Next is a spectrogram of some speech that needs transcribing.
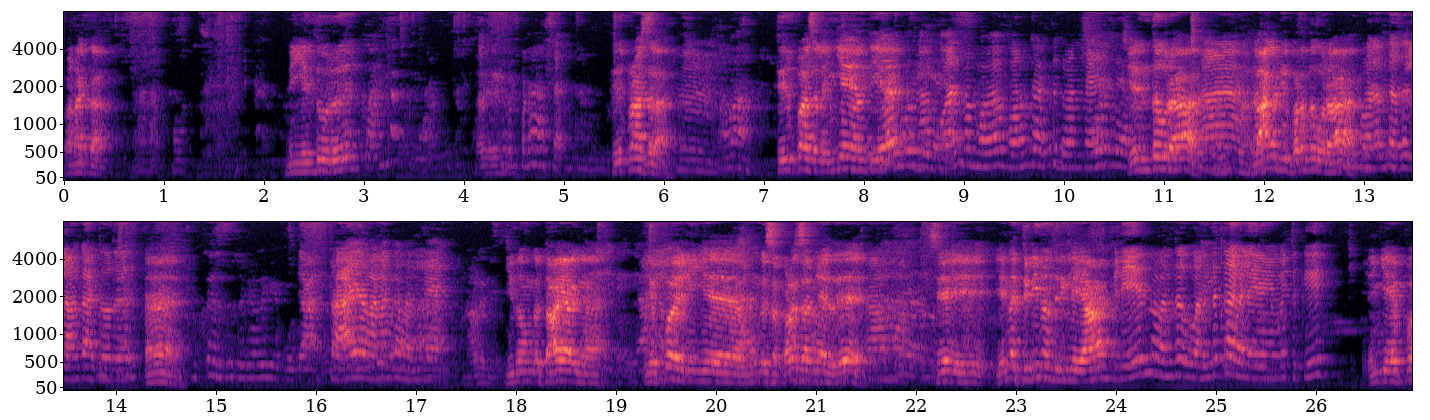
வணக்கம். நீ எந்த ஊரு? முத பிறந்த இடத்துக்கு வந்தேன். எந்த ஊரா? லாங்கட்டி பிறந்த ஊரா? இது உங்க தாயாங்க. எப்ப நீங்க உங்க குலசாமி அது சரி என்ன திடீர்னு வந்திருக்கலையா? திடீர்னு வந்து வந்துட்டாங்களே என் வீட்டுக்கு? எங்க எப்ப?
